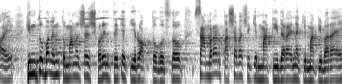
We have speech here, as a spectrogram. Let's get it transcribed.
হয়। কিন্তু বলেন তো, মানুষের শরীর থেকে কি রক্ত গোস্ত, চামড়ার পাশাপাশি কি মাটি বেরায় নাকি মাটি বেড়ায়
